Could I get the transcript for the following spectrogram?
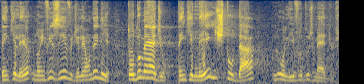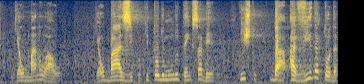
tem que ler No Invisível, de Leon Denis. Todo médium tem que ler e estudar o livro dos médiuns, que é o manual, que é o básico que todo mundo tem que saber. Isto dá a vida toda.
